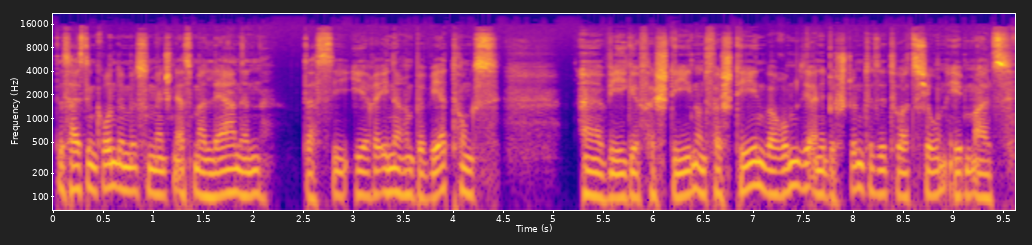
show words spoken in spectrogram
Das heißt, im Grunde müssen Menschen erstmal lernen, dass sie ihre inneren Bewertungswege äh, verstehen und verstehen, warum sie eine bestimmte Situation eben als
